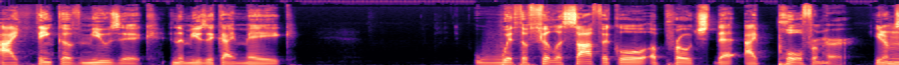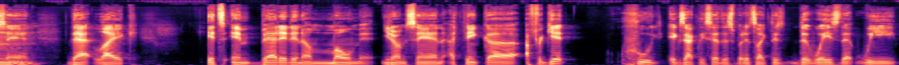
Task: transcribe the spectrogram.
I think of music and the music I make with a philosophical approach that I pull from her. You know what I'm saying? That like it's embedded in a moment. You know what I'm saying? I think uh I forget who exactly said this, but it's like the, the ways that we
